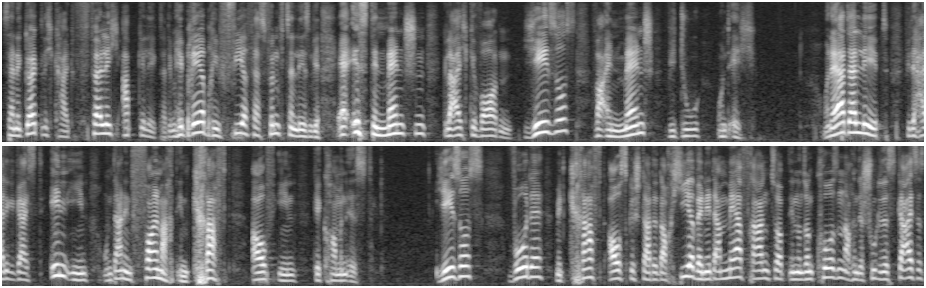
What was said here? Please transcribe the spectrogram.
seine Göttlichkeit völlig abgelegt hat. Im Hebräerbrief 4, Vers 15 lesen wir, er ist den Menschen gleich geworden. Jesus war ein Mensch wie du und ich. Und er hat erlebt, wie der Heilige Geist in ihn und dann in Vollmacht, in Kraft auf ihn gekommen ist. Jesus wurde mit Kraft ausgestattet. Auch hier, wenn ihr da mehr Fragen zu habt in unseren Kursen, auch in der Schule des Geistes,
